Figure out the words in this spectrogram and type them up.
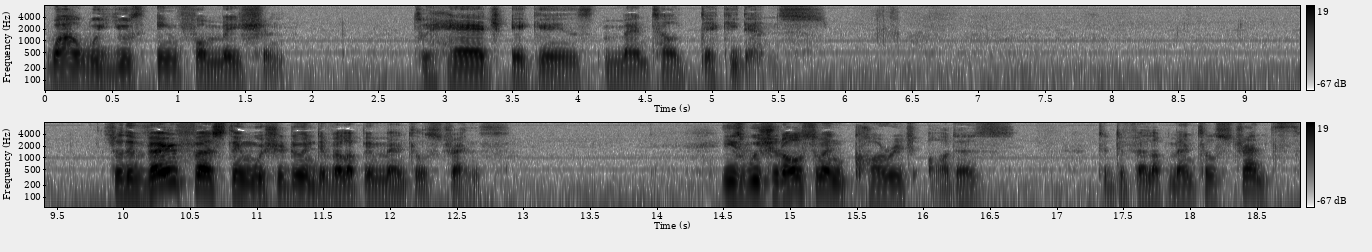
while we use information to hedge against mental decadence. So, the very first thing we should do in developing mental strength is we should also encourage others to develop mental strength.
